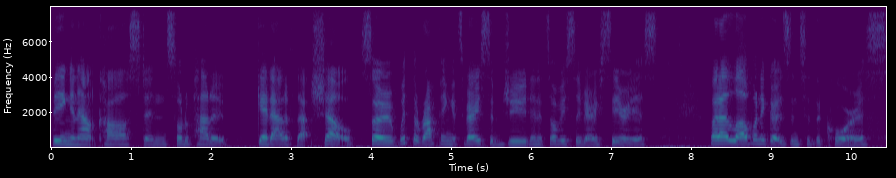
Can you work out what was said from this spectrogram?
being an outcast and sort of how to get out of that shell. So with the rapping it's very subdued and it's obviously very serious. But i love when it goes into the chorus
